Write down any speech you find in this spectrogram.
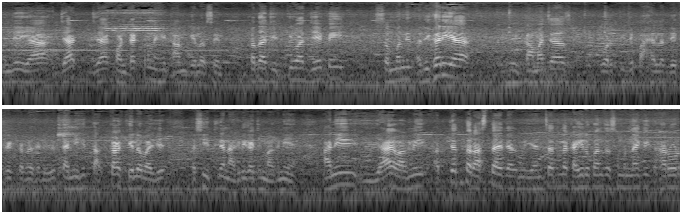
म्हणजे या ज्या ज्या कॉन्ट्रॅक्टरनं हे काम केलं असेल कदाचित किंवा जे काही संबंधित अधिकारी या कामाच्या वरती जे पाहायला देखरेख करण्यासाठी त्यांनी ही तात्काळ केलं पाहिजे अशी इथल्या नागरिकाची मागणी आहे. आणि या मागणी अत्यंत रास्त आहे त्या यांच्यातलं काही लोकांचं असं म्हणणं आहे की हा रोड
